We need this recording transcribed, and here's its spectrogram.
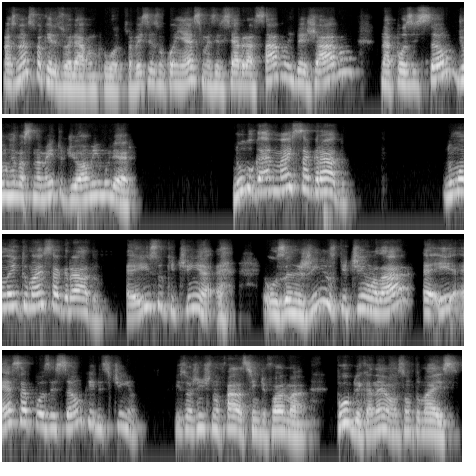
Mas não é só que eles olhavam para o outro, talvez vocês não conhecem, mas eles se abraçavam e beijavam na posição de um relacionamento de homem e mulher. No lugar mais sagrado, no momento mais sagrado. É isso que tinha, é, os anjinhos que tinham lá, é essa posição que eles tinham. Isso a gente não fala assim de forma pública, né? É um assunto mais,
